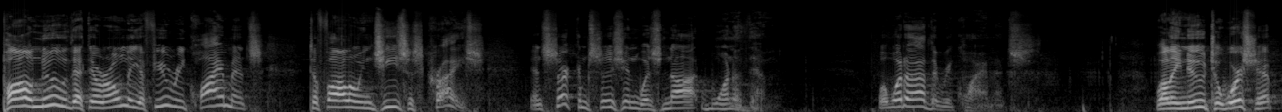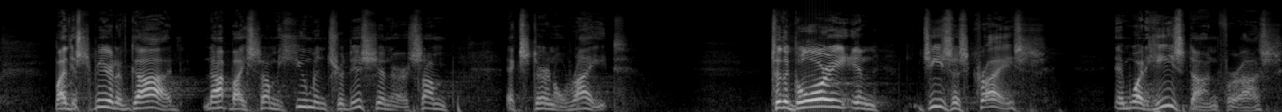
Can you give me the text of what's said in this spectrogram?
Paul knew that there were only a few requirements to following Jesus Christ, and circumcision was not one of them. Well, what are the requirements? Well, he knew to worship by the Spirit of God, not by some human tradition or some external rite. To the glory in Jesus Christ and what he's done for us,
